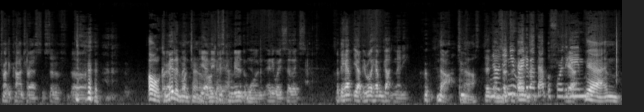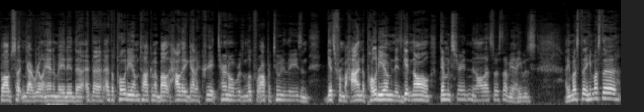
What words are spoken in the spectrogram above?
trying to contrast instead of. Uh, Oh, committed but one turnover. Yeah, okay, they just yeah. committed the one anyway. So that's, but they have, yeah, they really haven't gotten many. No, Two- no. that- No, didn't you write and- about that before the Yeah. game? Yeah, and Bob Sutton got real animated uh, at the at the podium talking about how they got to create turnovers and look for opportunities, and gets from behind the podium and is getting all demonstrating and all that sort of stuff. Yeah, he was. He must have. He must have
